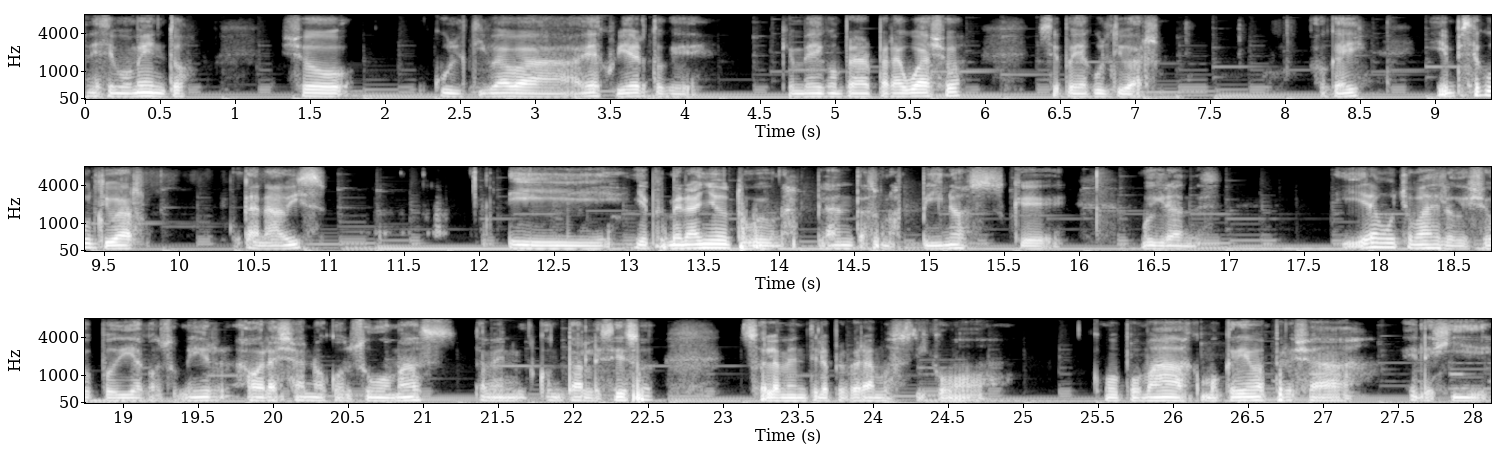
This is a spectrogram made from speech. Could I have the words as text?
en ese momento, yo cultivaba, había descubierto que, que en vez de comprar paraguayo, se podía cultivar. ¿Ok? Y empecé a cultivar cannabis y, el primer año tuve unas plantas, unos pinos que muy grandes. Y era mucho más de lo que yo podía consumir. Ahora ya no consumo más. También contarles eso. Solamente lo preparamos así como, como pomadas, como cremas, pero ya elegí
